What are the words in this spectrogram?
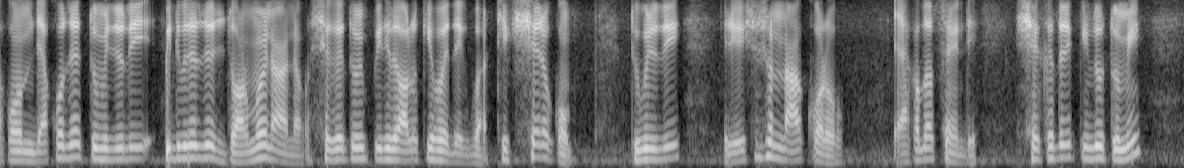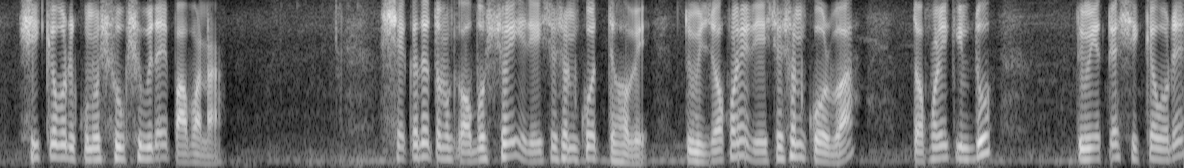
এখন দেখো যে তুমি যদি পৃথিবীতে যদি জন্মই না নাও, সেক্ষেত্রে তুমি পৃথিবীর আলো কীভাবে দেখবা? ঠিক সেরকম। তুমি যদি রেজিস্ট্রেশন না করো একাদশ শ্রেণীতে, সেক্ষেত্রে কিন্তু তুমি শিক্ষা বোর্ডের কোনো সুখ সুবিধাই পাবা না। সেক্ষেত্রে তোমাকে অবশ্যই রেজিস্ট্রেশন করতে হবে। তুমি যখনই রেজিস্ট্রেশন করবা, তখনই কিন্তু তুমি একটা শিক্ষা বোর্ডে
